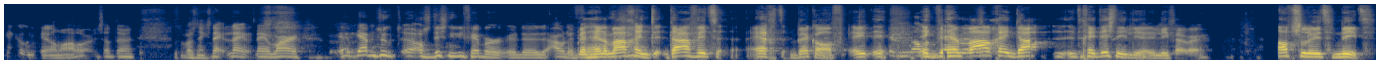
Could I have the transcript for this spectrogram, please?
ik ook niet helemaal hoor. Dus dat, eh, dat was niks. Nee, nee, nee maar eh, jij hebt natuurlijk eh, als Disney-liefhebber de, de oude. Ik ben helemaal geen... David, echt, back off. Ik, ik, ben helemaal geen, Da- geen Disney-liefhebber. Absoluut niet.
